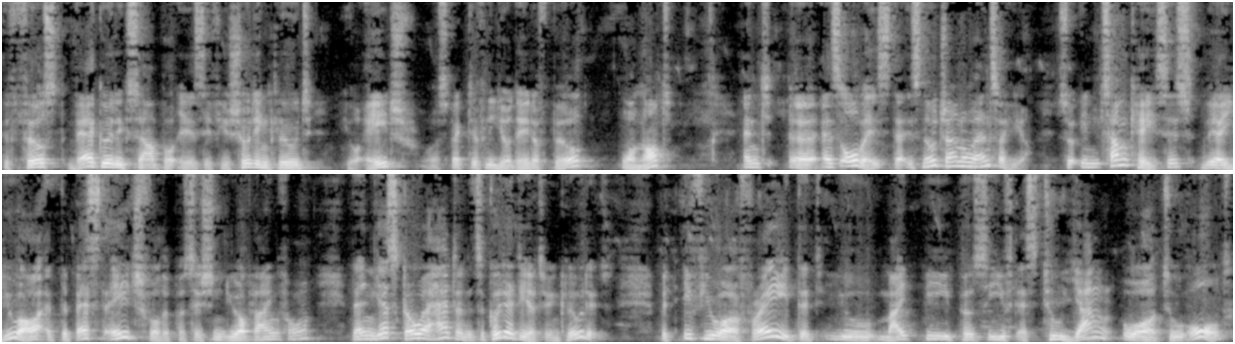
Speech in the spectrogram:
The first very good example is if you should include your age, respectively your date of birth, or not. And uh, as always, there is no general answer here. So in some cases where you are at the best age for the position you're applying for, then yes, go ahead and it's a good idea to include it. But if you are afraid that you might be perceived as too young or too old,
